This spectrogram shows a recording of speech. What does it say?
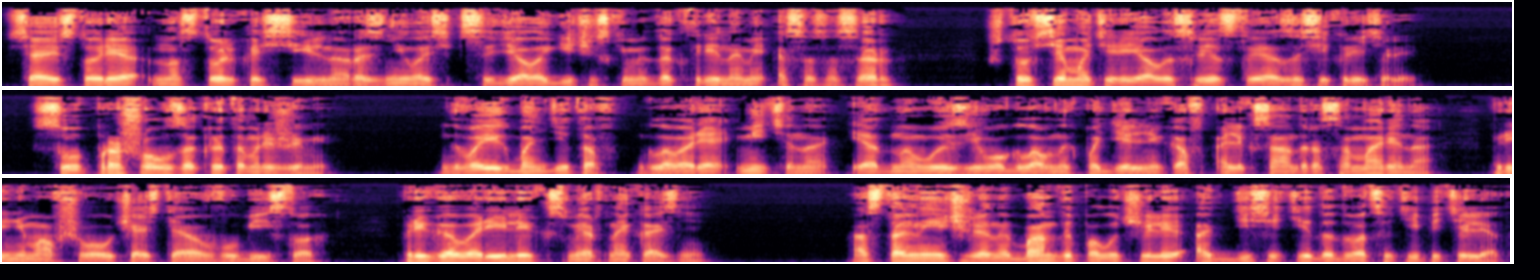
Вся история настолько сильно разнилась с идеологическими доктринами СССР, что все материалы следствия засекретили. Суд прошел в закрытом режиме. Двоих бандитов, главаря Митина и одного из его главных подельников Александра Самарина, принимавшего участие в убийствах, приговорили к смертной казни. Остальные члены банды получили от 10 до 25 лет.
